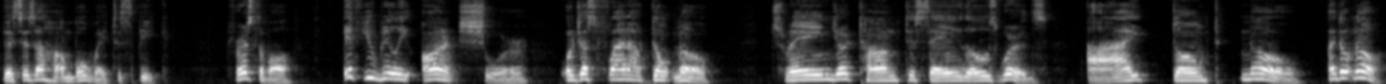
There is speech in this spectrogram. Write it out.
this is a humble way to speak. First of all, if you really aren't sure or just flat out don't know, train your tongue to say those words. I don't know. I don't know.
